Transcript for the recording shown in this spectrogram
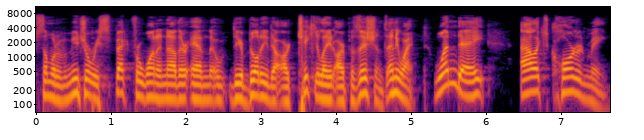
somewhat of a mutual respect for one another and the, the ability to articulate our positions. Anyway, one day, Alex cornered me.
